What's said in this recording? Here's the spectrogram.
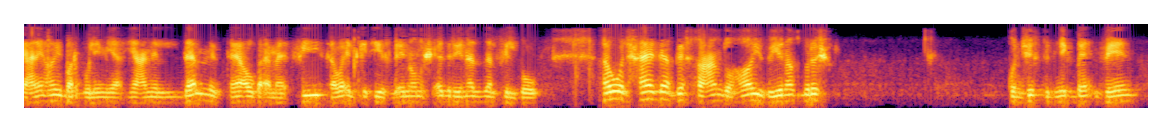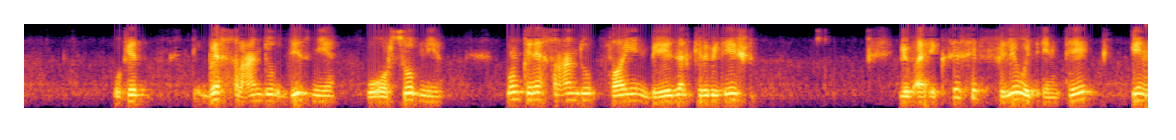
يعني إيه hypervolemia يعني الدم بتاعه بقى فيه سوائل كتير لأنه مش قادر ينزل في البول. أول حاجة بيحصل عنده high venous pressure congested neck vein وكده. بيحصل عنده dyspnea و orthopnea ممكن يحصل عنده fine basal crepitation يبقى excessive fluid intake in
